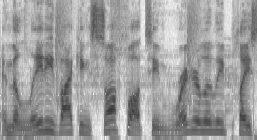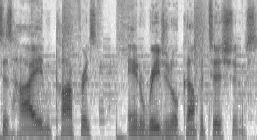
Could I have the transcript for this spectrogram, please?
and the Lady Viking softball team regularly places high in conference and regional competitions.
